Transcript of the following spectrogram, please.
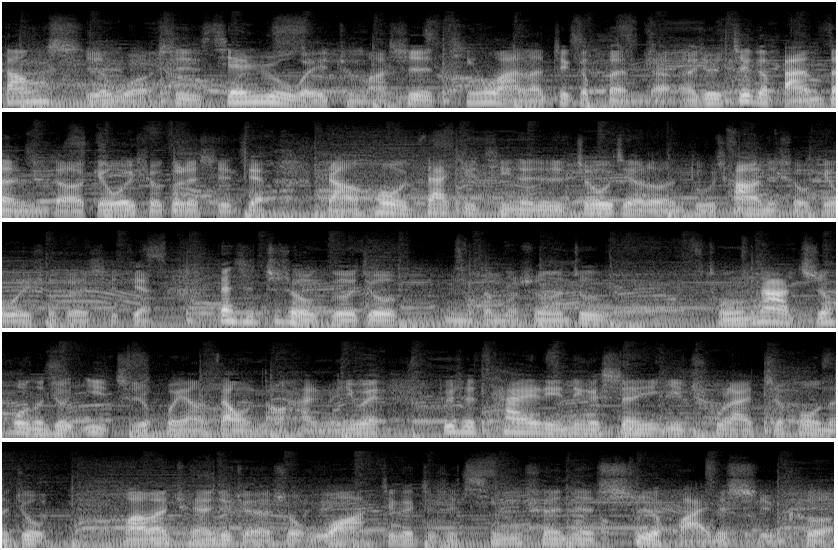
当时我是先入为主嘛，是听完了这个本的，呃，就是这个版本的《给我一首歌的时间》，然后再去听的就是周杰伦独唱的那首《给我一首歌的时间》。但是这首歌就，嗯，怎么说呢？就从那之后呢，就一直回响在我脑海里面，因为就是蔡依林那个声音一出来之后呢，就完完全全就觉得说，哇，这个就是青春的释怀的时刻。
